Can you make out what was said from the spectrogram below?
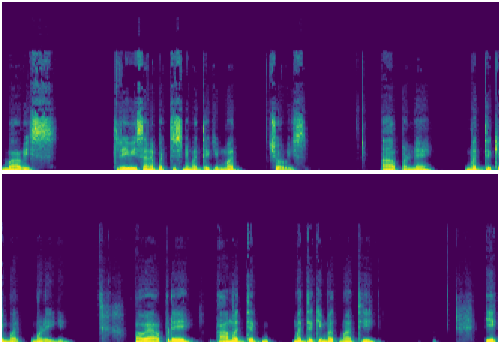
બાવીસ. ત્રેવીસ અને પચીસની મધ્ય કિંમત ચોવીસ. આ આપણને મધ્ય કિંમત મળી ગઈ. હવે આપણે આ મધ્ય મધ્ય કિંમતમાંથી એક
